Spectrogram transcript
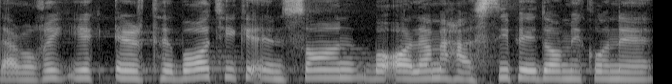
در واقع یک ارتباطی که انسان با عالم هستی پیدا می‌کنه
